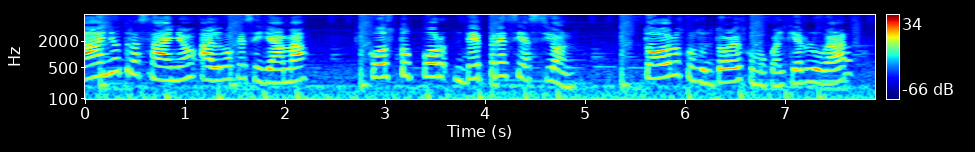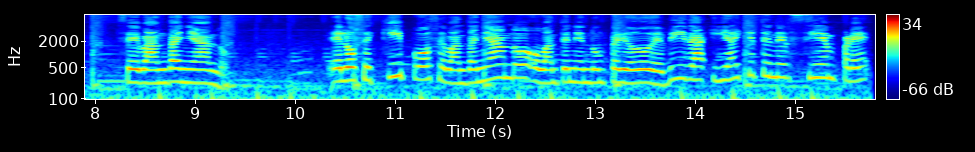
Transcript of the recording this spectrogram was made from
año tras año algo que se llama costo por depreciación. Todos los consultorios, como cualquier lugar, se van dañando. Eh, los equipos se van dañando o van teniendo un periodo de vida y hay que tener siempre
